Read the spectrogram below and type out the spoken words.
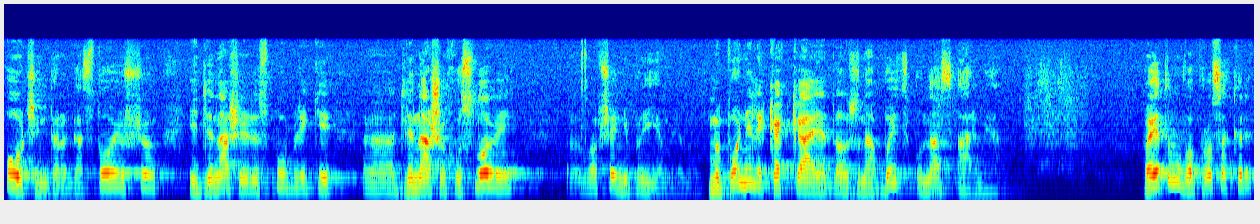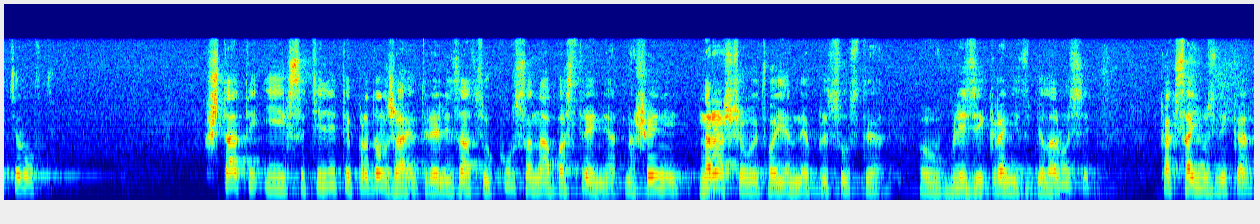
Очень дорогостоящую и для нашей республики, э, для наших условий э, вообще неприемлемую. Мы поняли, какая должна быть у нас армия. Поэтому вопрос о корректировке. Штаты и их сателлиты продолжают реализацию курса на обострение отношений, наращивают военное присутствие вблизи границ Беларуси, как союзника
